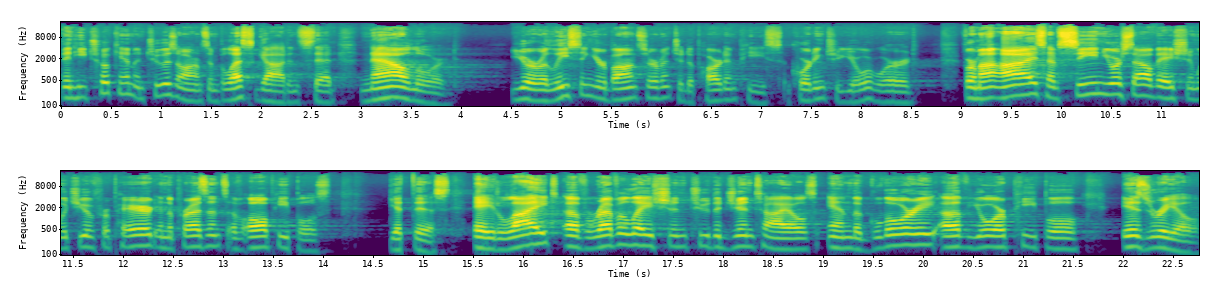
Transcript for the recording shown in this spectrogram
then he took him into his arms and blessed God and said, Now, Lord, you are releasing your bondservant to depart in peace, according to your word. For my eyes have seen your salvation, which you have prepared in the presence of all peoples. Get this a light of revelation to the Gentiles and the glory of your people, Israel.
